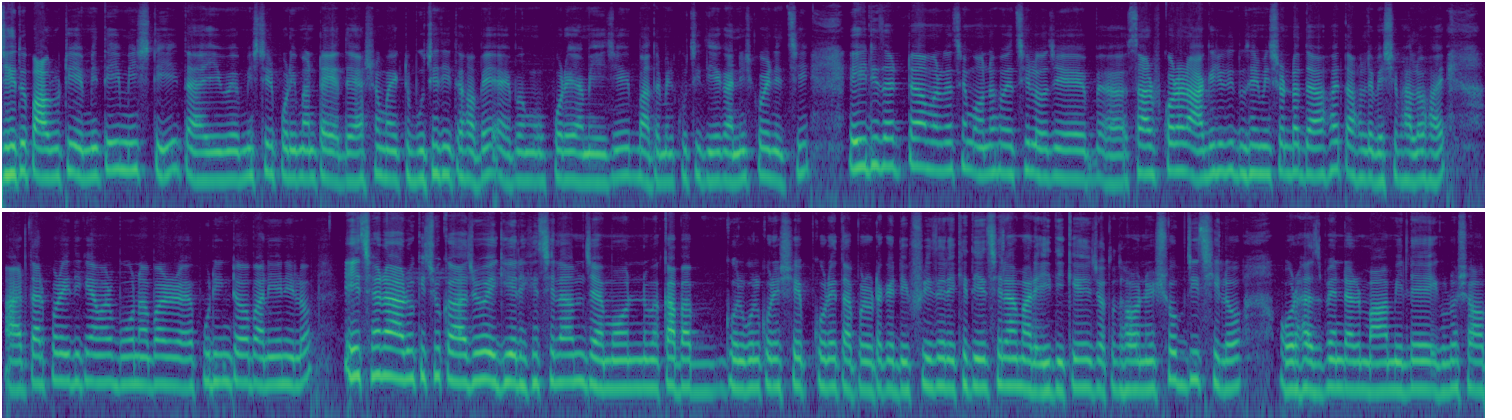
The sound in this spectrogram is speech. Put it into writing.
যেহেতু পাউরুটি এমনিতেই মিষ্টি, তাই মিষ্টির পরিমাণটা দেওয়ার সময় একটু বুঝে দিতে হবে এবং উপরে আমি এই যে বাদামের কুচি দিয়ে গার্নিশ করে নিচ্ছি। এই ডিজার্টটা আমার কাছে মনে হয়েছিল যে সার্ভ করার আগে যদি দুধের মিশ্রণটা দেওয়া হয় তাহলে বেশি ভালো হয়। আর তারপরে এইদিকে আমার বোন আবার পুডিংটাও বানিয়ে নিল। এছাড়া আরও কিছু কাজও এগিয়ে রেখেছিলাম, যেমন কাবাব গোল গোল করে শেপ করে তারপর ওটাকে ডিপ ফ্রিজে রেখে দিয়েছিলাম। আর এইদিকে যত ধরনের সবজি ছিল, ওর হাজব্যান্ড আর মা মিলে এগুলো সব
